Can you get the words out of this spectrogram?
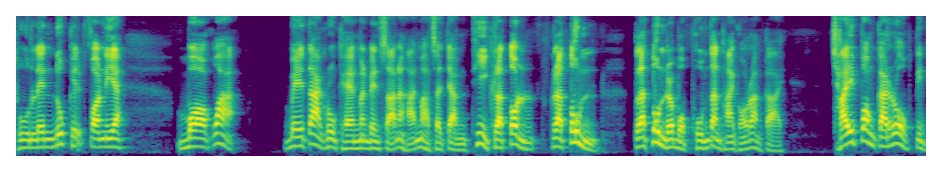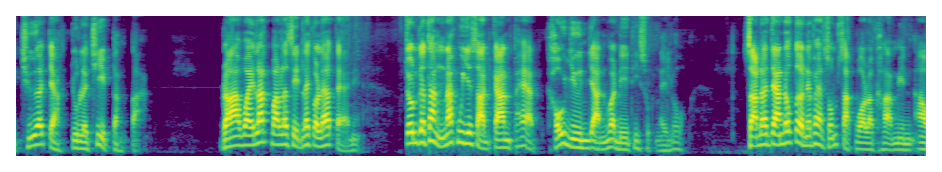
ทูเลนดุกแคลิฟอร์เนีย บอกว่าเบต้ากลูแคนมันเป็นสารอาหารมหัศจรรย์ที่กระตุ้นกระตุ้น กระตุ้นระบบภูมิต้านทานของร่างกาย ใช้ป้องกันโรคติดเชื้อจากจุลชีพต่าง ราไวรัสปรสิตอะไรก็แล้วแต่เนี่ยจนกระทั่งนักวิทยาศาสตร์การแพทย์เขายืนยันว่าดีที่สุดในโลก ศาสตราจารย์ดรในแพทย์สมศักดิ์วรคามินเอา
